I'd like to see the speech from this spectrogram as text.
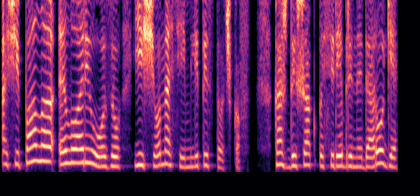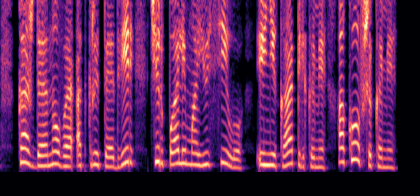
ощипала элуариозу еще на семь лепесточков. Каждый шаг по серебряной дороге, каждая новая открытая дверь черпали мою силу, и не капельками, а ковшиками,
